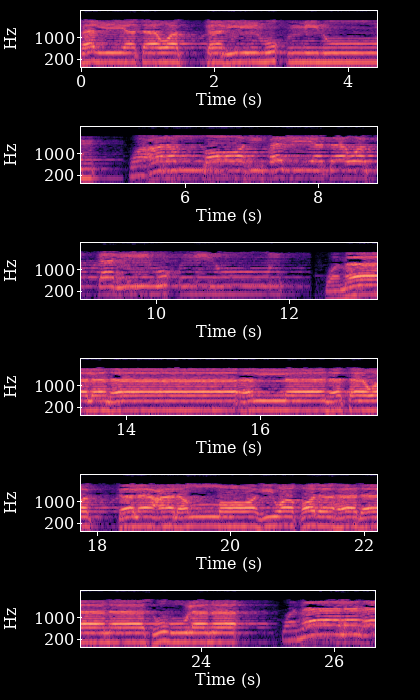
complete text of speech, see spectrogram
فليتوكل المؤمنون وعلى الله فليتوكل المؤمنون. وما لنا ألا نتوكل على الله وقد هدانا سبلنا. وما لنا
